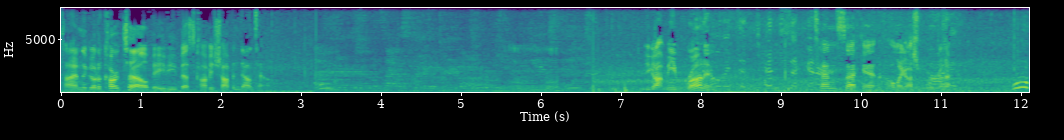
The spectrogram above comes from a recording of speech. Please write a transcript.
Time to go to Cartel, baby. Best coffee shop in downtown. Mhm. You got me running. Oh, it's a 10 second. 10 second. Oh my gosh, we're gonna. Woo!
